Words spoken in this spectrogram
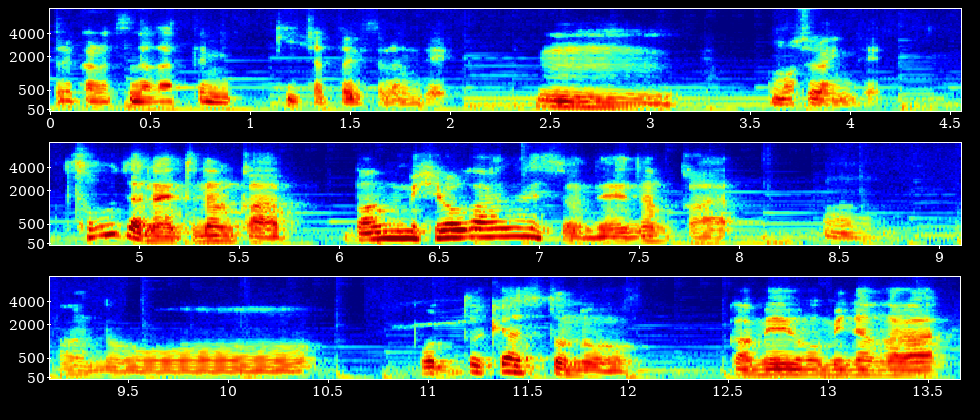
それから繋がってみ聞いちゃったりするんで、うん。面白いんで。そうじゃないとなんか番組広がらないですよね。なんか、うん。あのーポッドキャストの画面を見ながら、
